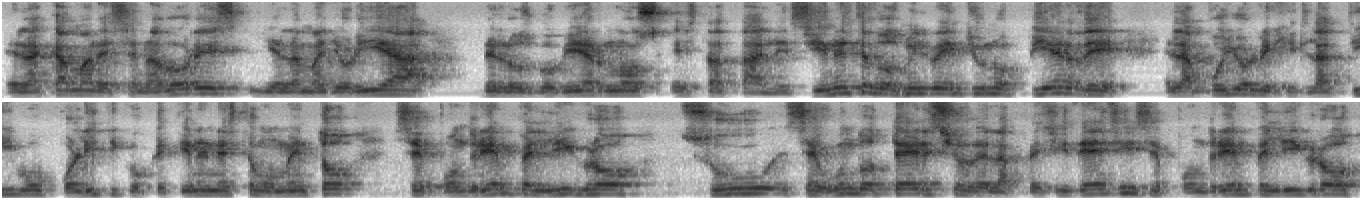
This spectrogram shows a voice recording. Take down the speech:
en la Cámara de Senadores y en la mayoría de los gobiernos estatales. Si en este 2021 pierde el apoyo legislativo político que tiene en este momento, se pondría en peligro su segundo tercio de la presidencia y se pondría en peligro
